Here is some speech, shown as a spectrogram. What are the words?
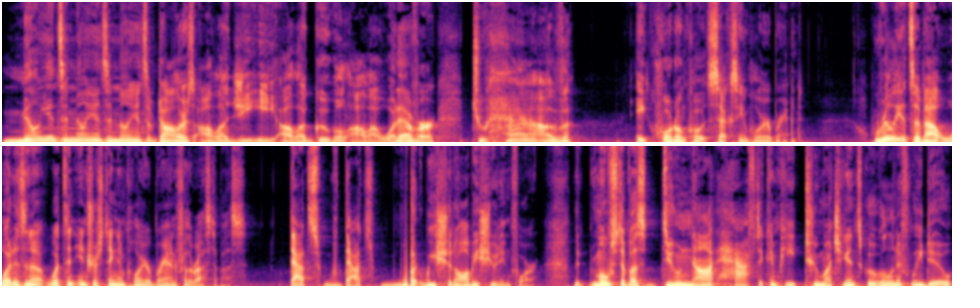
millions and millions and millions of dollars a la GE, a la Google, a la whatever, to have a quote unquote sexy employer brand. Really, it's about what is an, what's an interesting employer brand for the rest of us. That's that's what we should all be shooting for. The, most of us do not have to compete too much against Google, and if we do,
